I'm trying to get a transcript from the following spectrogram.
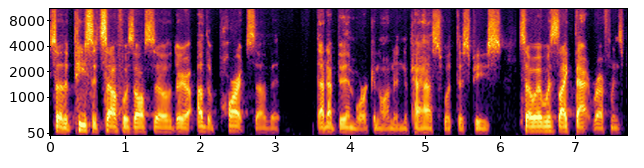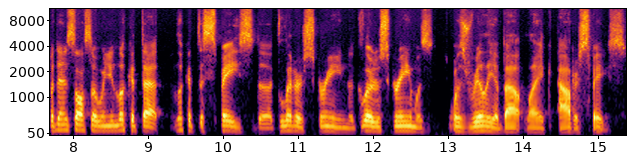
So the piece itself was also there are other parts of it that I've been working on in the past with this piece. So it was like that reference. But then it's also when you look at that, look at the space, the glitter screen. The glitter screen was was really about like outer space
